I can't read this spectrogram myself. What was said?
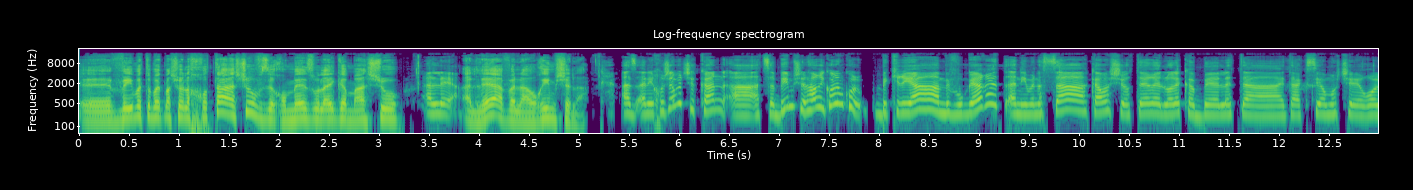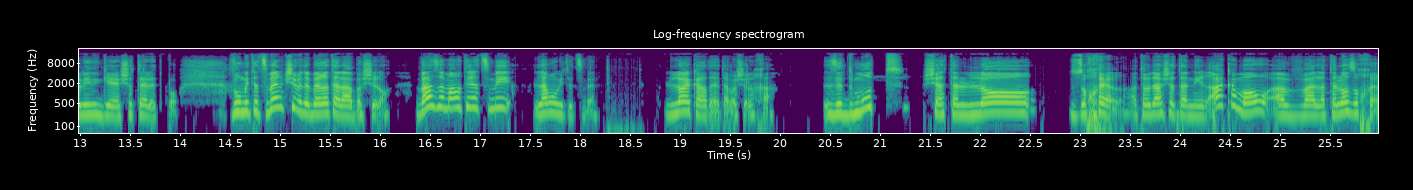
אה, ואם את אומרת משהו על אחותה, שוב, זה רומז אולי גם משהו... עליה. עליה, אבל להורים שלה. אז אני חושבת שכאן העצבים של הארי, קודם כל, בקריאה מבוגרת, אני מנסה כמה שיותר לא לקבל את, ה, את האקסיומות שרולינג שותלת פה. והוא מתעצבן כשהיא מדברת על אבא שלו. ואז אמרתי לעצמי, למה הוא מתעצבן? לא הכרת את אבא שלך. זה דמות שאתה לא זוכר. אתה יודע שאתה נראה כמוהו, אבל אתה לא זוכר.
